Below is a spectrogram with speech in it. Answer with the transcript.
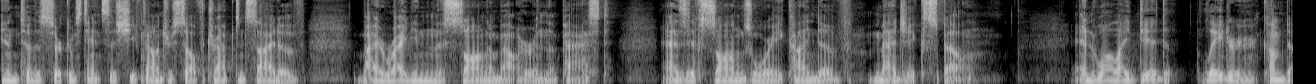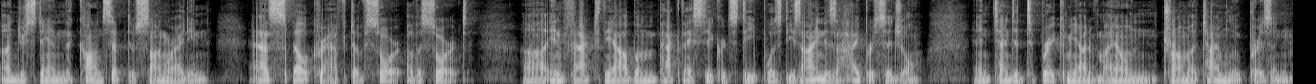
into the circumstances she found herself trapped inside of by writing this song about her in the past, as if songs were a kind of magic spell. And while I did later come to understand the concept of songwriting as spellcraft of sort of a sort. Uh, in fact, the album "Pack Thy Secrets Deep" was designed as a hyper sigil, intended to break me out of my own trauma time loop prison.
